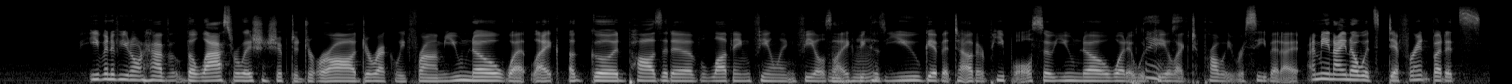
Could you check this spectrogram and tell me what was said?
even if you don't have the last relationship to draw directly from, you know what like a good, positive, loving feeling feels like Mm-hmm. because you give it to other people. So you know what it would Thanks. feel like to probably receive it. I, I mean, I know it's different, but it's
